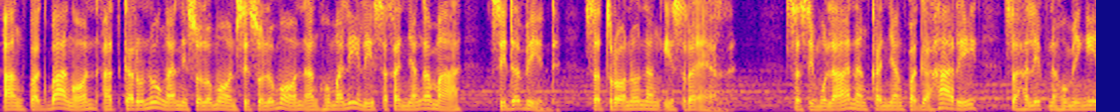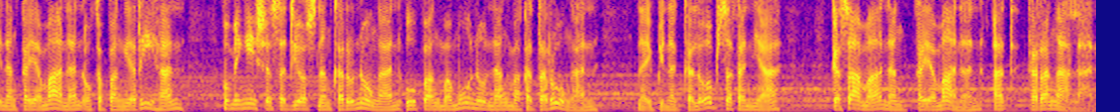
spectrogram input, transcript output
Ang pagbangon at karunungan ni Solomon si Solomon ang humalili sa kanyang ama, si David, sa trono ng Israel. Sa simula ng kanyang paghahari, sa halip na humingi ng kayamanan o kapangyarihan, humingi siya sa Diyos ng karunungan upang mamuno ng makatarungan na ipinagkaloob sa kanya kasama ng kayamanan at karangalan.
